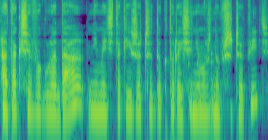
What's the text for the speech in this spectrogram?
A tak się w ogóle da? Nie mieć takiej rzeczy, do której się nie można przyczepić?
